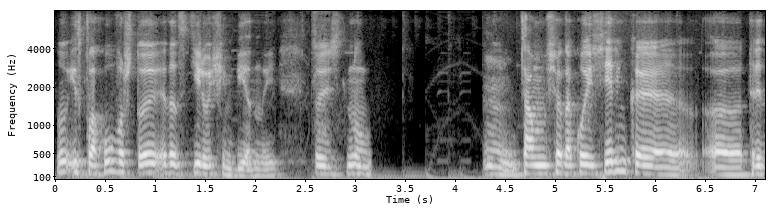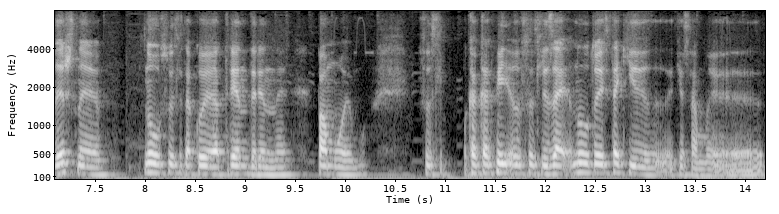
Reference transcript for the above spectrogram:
Ну, из плохого, что этот стиль очень бедный. То есть, ну, там все такое серенькое, э, 3D-шное, ну, в смысле, такое отрендеренное, по-моему. В смысле, как, как, в смысле, ну, то есть такие, эти самые,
